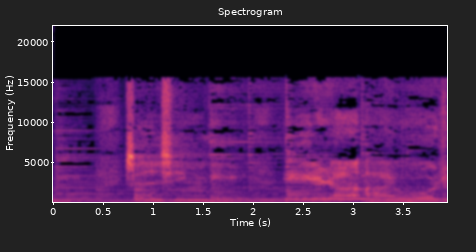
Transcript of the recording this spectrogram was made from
你，深信你依然爱我如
